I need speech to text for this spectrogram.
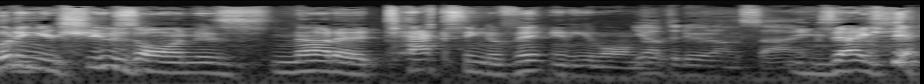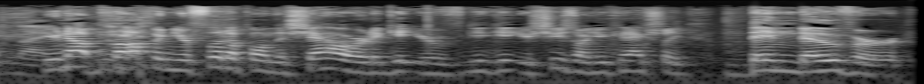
Putting your shoes on is not a taxing event any longer. You have to do it on the side. Exactly. Yeah. Like- You're not propping your foot up on the shower to get your you get your shoes on. You can actually bend over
